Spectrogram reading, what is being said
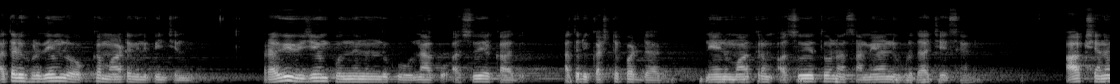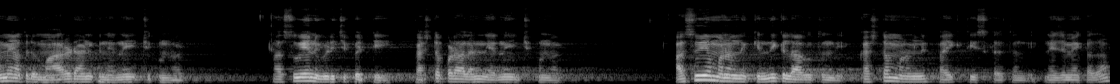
అతడి హృదయంలో ఒక్క మాట వినిపించింది. రవి విజయం పొందినందుకు నాకు అసూయ కాదు. అతడు కష్టపడ్డాడు. నేను మాత్రం అసూయతో నా సమయాన్ని వృధా చేశాను. ఆ క్షణమే అతడు మారడానికి నిర్ణయించుకున్నాడు. అసూయను విడిచిపెట్టి కష్టపడాలని నిర్ణయించుకున్నాడు. అసూయ మనల్ని కిందికి లాగుతుంది. కష్టం మనల్ని పైకి తీసుకెళ్తుంది. నిజమే కదా?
